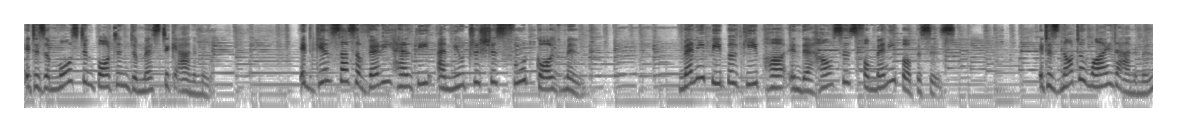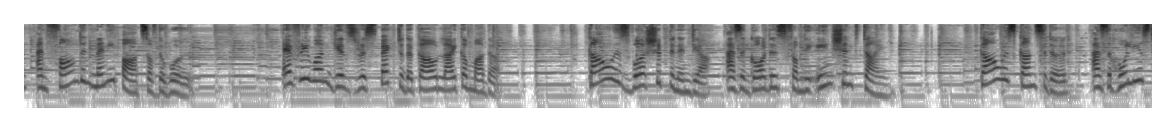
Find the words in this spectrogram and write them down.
It is a most important domestic animal. It gives us a very healthy and nutritious food called milk. Many people keep her in their houses for many purposes. It is not a wild animal and found in many parts of the world. Everyone gives respect to the cow like a mother. Cow is worshipped in India as a goddess from the ancient time. Cow is considered as the holiest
